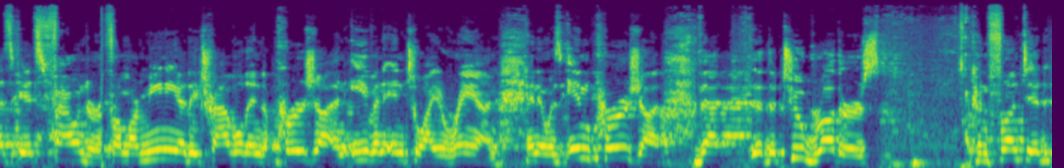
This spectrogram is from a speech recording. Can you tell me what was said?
as its founder. From Armenia, they traveled into Persia and even into Iran. And it was in Persia that the two brothers confronted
